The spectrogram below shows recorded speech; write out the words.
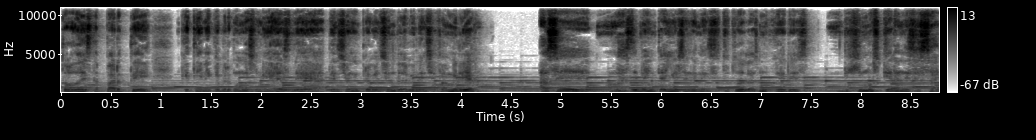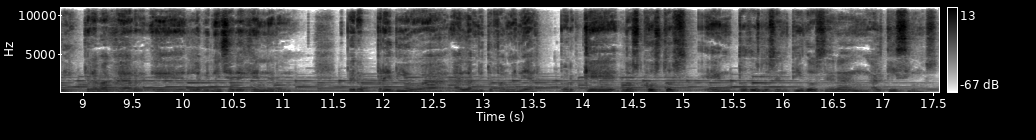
toda esta parte que tiene que ver con las unidades de atención y prevención de la violencia familiar. Hace más de 20 años en el Instituto de las Mujeres dijimos que era necesario trabajar eh, la violencia de género, pero previo a- al ámbito familiar, porque los costos en todos los sentidos eran altísimos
